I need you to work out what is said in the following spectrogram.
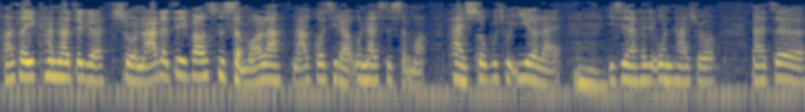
皇上一看他这个手拿的这一包是什么了，拿过去了，问他是什么，他也说不出一二来。嗯于是呢，他就问他说：“那这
